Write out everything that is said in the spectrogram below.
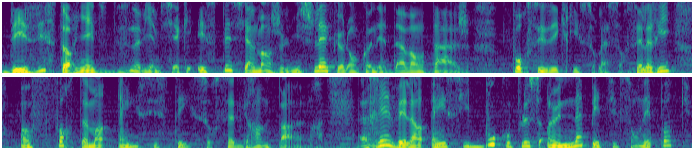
Des historiens du 19e siècle, et spécialement Jules Michelet, que l'on connaît davantage pour ses écrits sur la sorcellerie, a fortement insisté sur cette grande peur, révélant ainsi beaucoup plus un appétit de son époque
